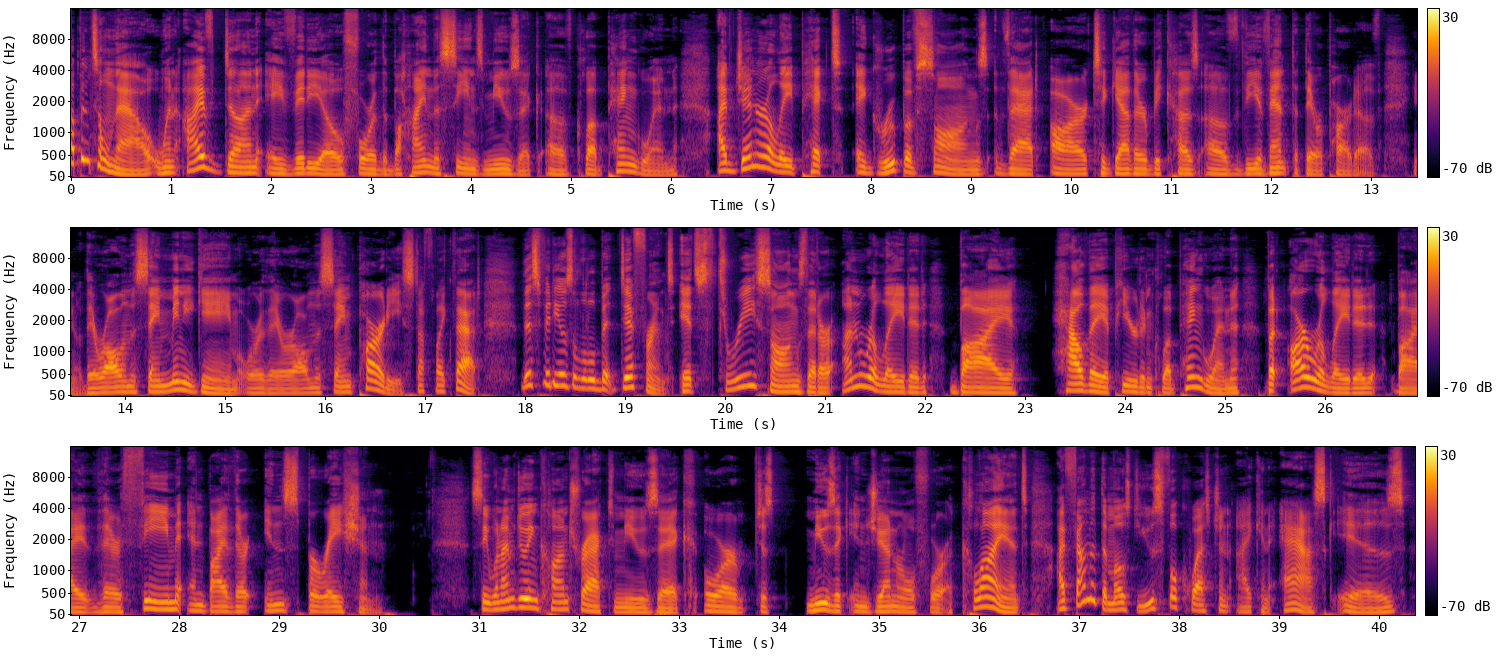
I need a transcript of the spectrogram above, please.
Up until now, when I've done a video for the behind the scenes music of Club Penguin, I've generally picked a group of songs that are together because of the event that they were part of. You know, they were all in the same mini game or they were all in the same party, stuff like that. This video is a little bit different. It's three songs that are unrelated by how they appeared in Club Penguin, but are related by their theme and by their inspiration. See, when I'm doing contract music or just music in general for a client, I found that the most useful question I can ask is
